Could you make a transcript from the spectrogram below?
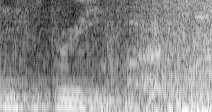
Killing spree.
